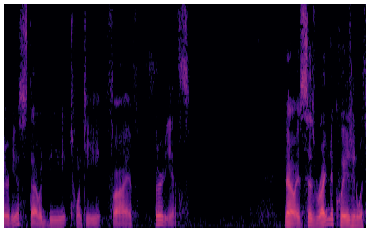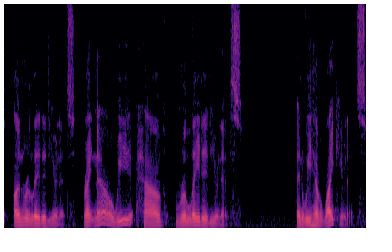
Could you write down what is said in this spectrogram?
thirtieths, that would be 25 thirtieths. Now, it says write an equation with unrelated units. Right now, we have related units, and we have like units.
